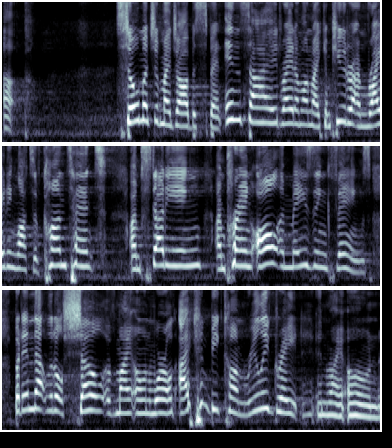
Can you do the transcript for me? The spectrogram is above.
up. So much of my job is spent inside, right? I'm on my computer, I'm writing lots of content, I'm studying, I'm praying, all amazing things. But in that little shell of my own world, I can become really great in my own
